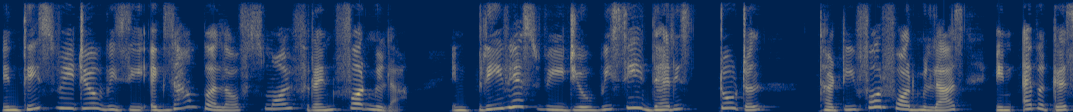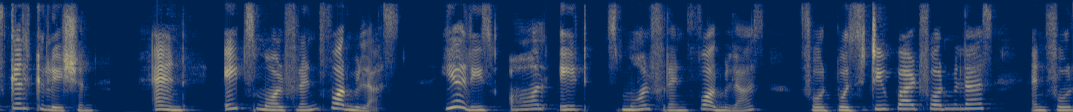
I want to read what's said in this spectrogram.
In this video we see example of small friend formula. In previous video we see there is total 34 formulas in abacus calculation and 8 small friend formulas. Here is all 8 small friend formulas for positive part formulas and for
